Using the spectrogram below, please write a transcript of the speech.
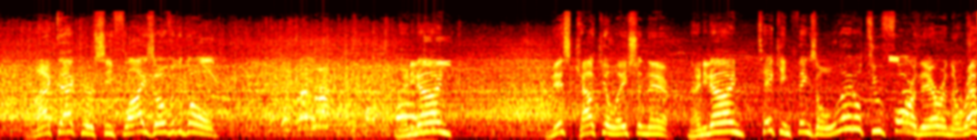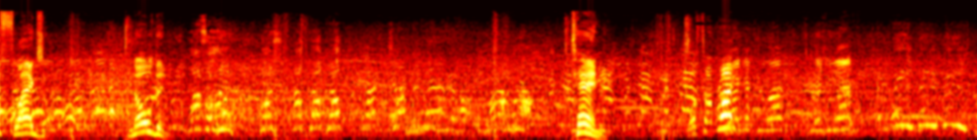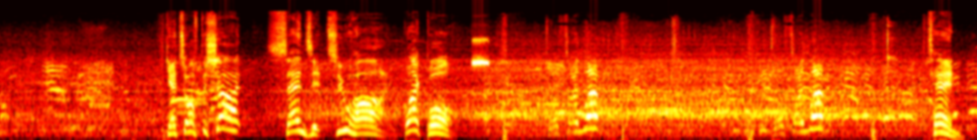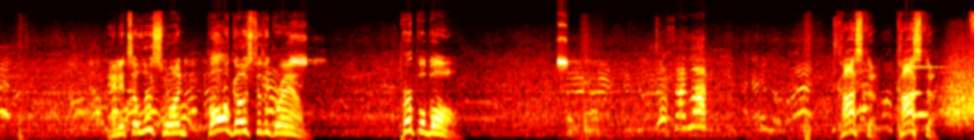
Lacked accuracy, flies over the goal. Full side left. 99. Miscalculation there. 99 taking things a little too far there, and the ref flags him. Nolden. Ten. Full stop right. Gets off the shot. Sends it too high. Black ball. Side left. Side left. 10. And it's a loose one. Ball goes to the ground. Purple ball. Side left. Costa. Costa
